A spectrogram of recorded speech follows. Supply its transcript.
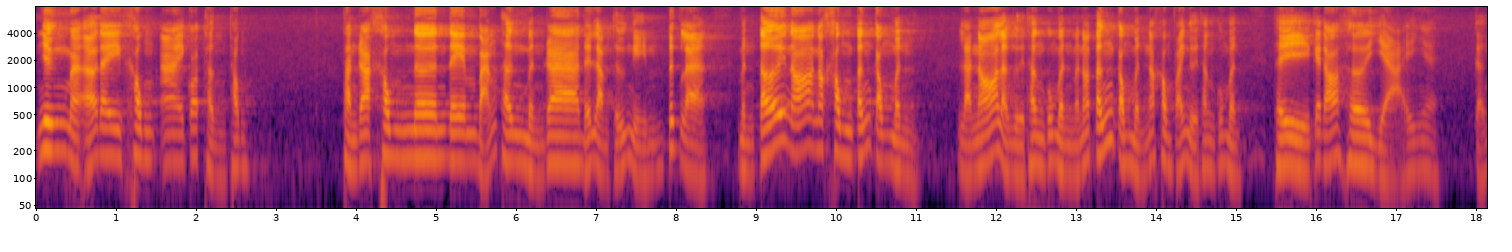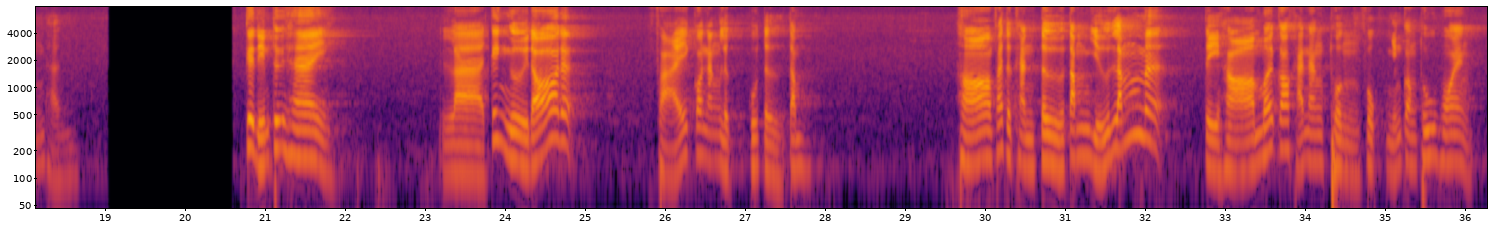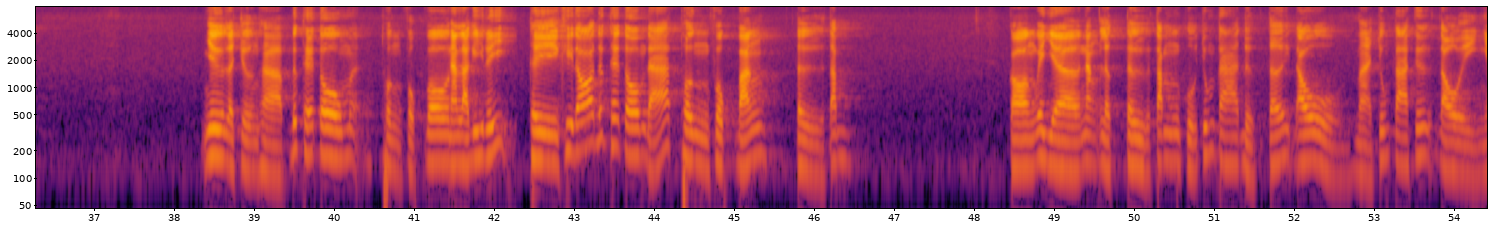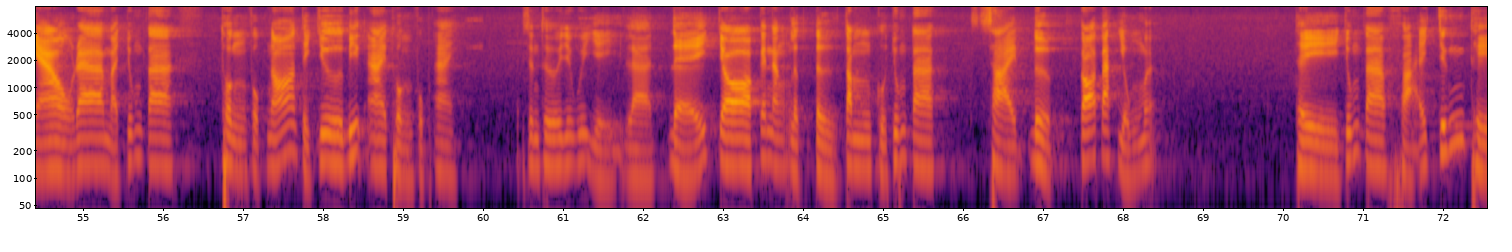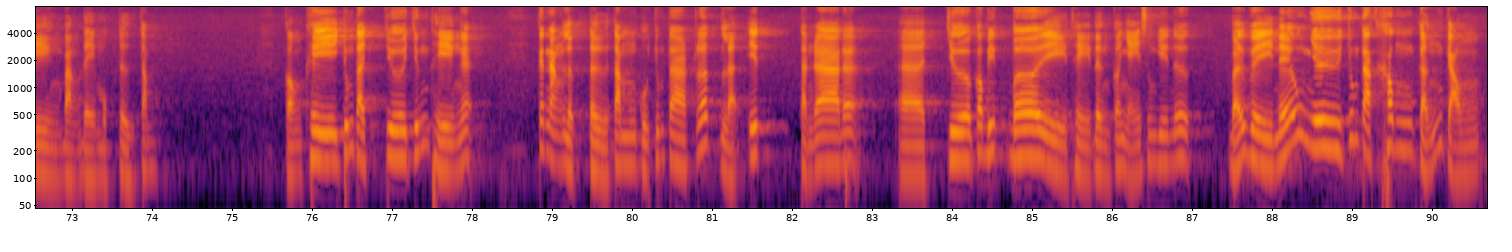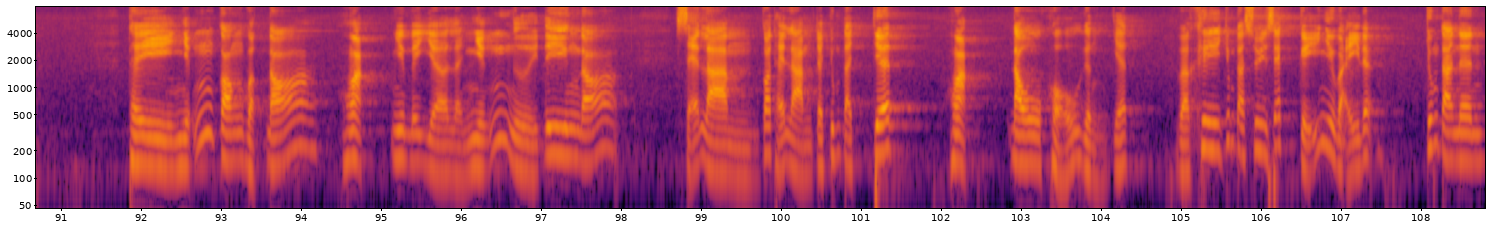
Nhưng mà ở đây không ai có thần thông. Thành ra không nên đem bản thân mình ra để làm thử nghiệm. Tức là mình tới nó nó không tấn công mình là nó là người thân của mình, mà nó tấn công mình, nó không phải người thân của mình. Thì cái đó hơi dại nha. Cẩn thận. Cái điểm thứ hai là cái người đó đó phải có năng lực của từ tâm. Họ phải thực hành từ tâm dữ lắm thì họ mới có khả năng thuần phục những con thú hoang. Như là trường hợp đức thế tôn thuần phục vô nalagiri thì khi đó đức thế tôn đã thuần phục bằng từ tâm còn bây giờ năng lực từ tâm của chúng ta được tới đâu mà chúng ta cứ đòi nhào ra mà chúng ta thuần phục nó thì chưa biết ai thuần phục ai. Xin thưa với quý vị là để cho cái năng lực từ tâm của chúng ta xài được có tác dụng á, thì chúng ta phải chứng thiền bằng đề mục từ tâm. Còn khi chúng ta chưa chứng thiền á cái năng lực từ tâm của chúng ta rất là ít. Thành ra đó à, chưa có biết bơi thì đừng có nhảy xuống dưới nước. Bởi vì nếu như chúng ta không cẩn trọng thì những con vật đó hoặc như bây giờ là những người điên đó sẽ làm có thể làm cho chúng ta chết hoặc đau khổ gần chết. Và khi chúng ta suy xét kỹ như vậy đó chúng ta nên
